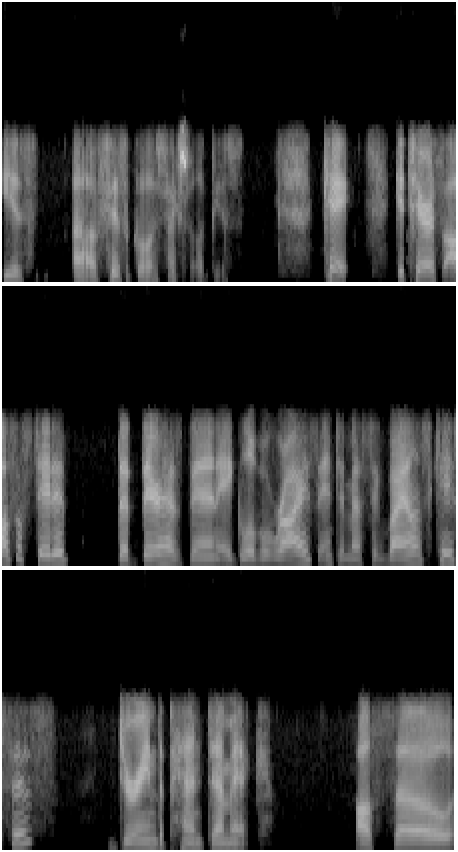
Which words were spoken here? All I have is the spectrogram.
use uh, physical or sexual abuse. Okay, Guterres also stated that there has been a global rise in domestic violence cases during the pandemic. Also,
